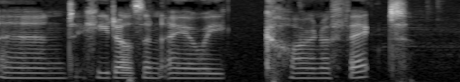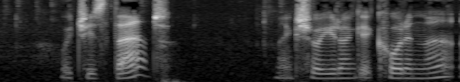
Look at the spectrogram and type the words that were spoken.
And he does an AoE cone effect, which is that. Make sure you don't get caught in that.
